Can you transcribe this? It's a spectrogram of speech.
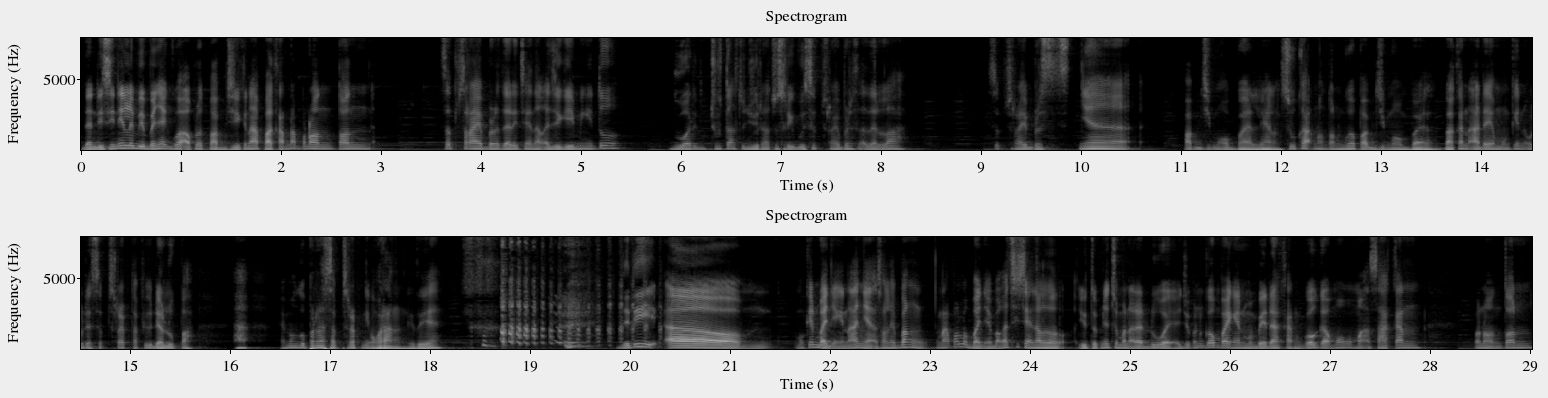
Dan di sini lebih banyak gue upload PUBG. Kenapa? Karena penonton subscriber dari channel AJ Gaming itu 2 juta 700 ribu subscribers adalah subscribersnya PUBG Mobile. Yang suka nonton gue PUBG Mobile. Bahkan ada yang mungkin udah subscribe tapi udah lupa. Hah emang gue pernah subscribe nih orang gitu ya? Jadi um, mungkin banyak yang nanya. Soalnya bang kenapa lo banyak banget sih channel YouTube-nya? Cuma ada dua ya? Cuman gue pengen membedakan. Gue gak mau memaksakan penonton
